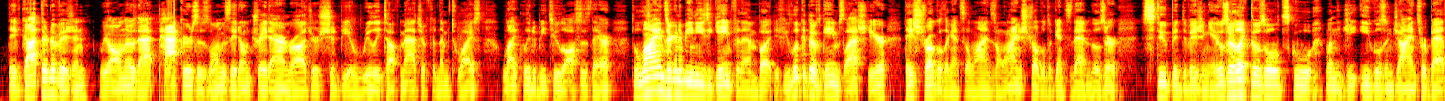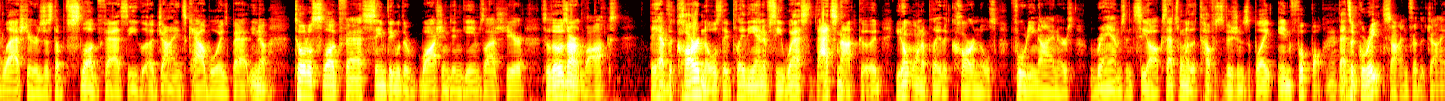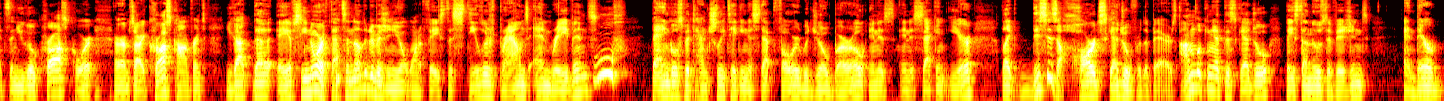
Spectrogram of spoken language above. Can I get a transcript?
They've got their division. We all know that. Packers, as long as they don't trade Aaron Rodgers, should be a really tough matchup for them twice. Likely to be two losses there. The Lions are going to be an easy game for them, but if you look at those games last year, they struggled against the Lions, the Lions struggled against them. Those are stupid division games. Those are like those old school when the G- Eagles and Giants were bad last year. It was just a slugfest. Eagle, uh, Giants, Cowboys, bad. You know, total slugfest. Same thing with the Washington games last year. So those aren't locks. They have the Cardinals. They play the NFC West. That's not good. You don't want to play the Cardinals, 49ers, Rams, and Seahawks. That's one of the toughest divisions to play in football. Mm-hmm. That's a great sign for the Giants. Then you go cross court, or I'm sorry, cross conference. You got the AFC North. That's another division you don't want to face. The Steelers, Browns, and Ravens. Bengals potentially taking a step forward with Joe Burrow in his in his second year. Like this is a hard schedule for the Bears. I'm looking at the schedule based on those divisions, and they're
